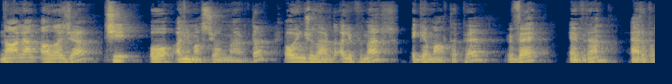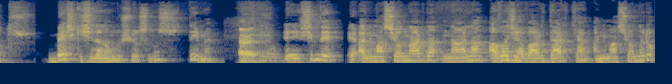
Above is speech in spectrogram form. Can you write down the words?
Nalan Alaca ki o animasyonlarda, oyuncularda Ali Pınar, Ege Maltepe ve Evren Erbatur. Beş kişiden oluşuyorsunuz değil mi? Evet. E, şimdi e, animasyonlarda Nalan Alaca var derken animasyonları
